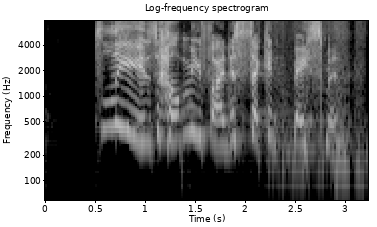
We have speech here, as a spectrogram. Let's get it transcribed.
please help me find a second baseman.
